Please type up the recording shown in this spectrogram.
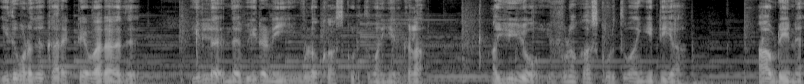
இது உனக்கு கரெக்டே வராது. இல்லை இந்த வீடை நீ இவ்வளோ காசு கொடுத்து வாங்கியிருக்கலாம். ஐயோ இவ்வளோ காசு கொடுத்து வாங்கிட்டியா? அப்படின்னு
